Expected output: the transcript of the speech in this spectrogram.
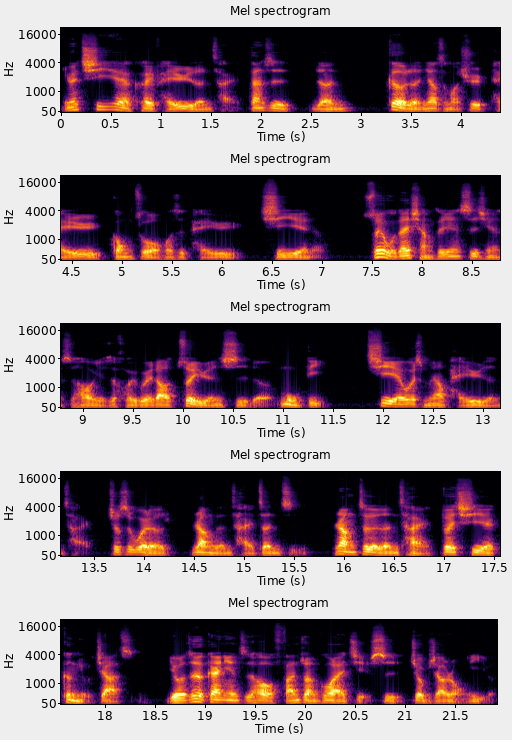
因为企业可以培育人才，但是人。个人要怎么去培育工作，或是培育企业呢？所以我在想这件事情的时候，也是回归到最原始的目的：企业为什么要培育人才？就是为了让人才增值，让这个人才对企业更有价值。有这个概念之后，反转过来解释就比较容易了。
